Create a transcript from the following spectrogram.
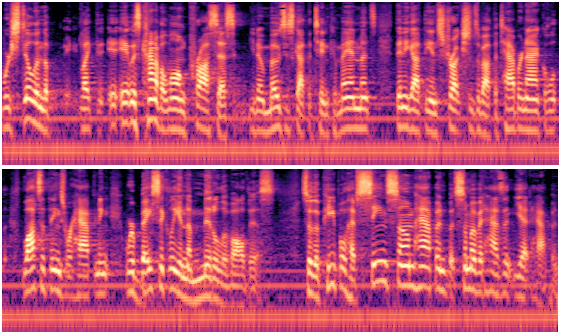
we're still in the, like, it, it was kind of a long process. You know, Moses got the Ten Commandments, then he got the instructions about the tabernacle. Lots of things were happening. We're basically in the middle of all this. So the people have seen some happen, but some of it hasn't yet happened.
